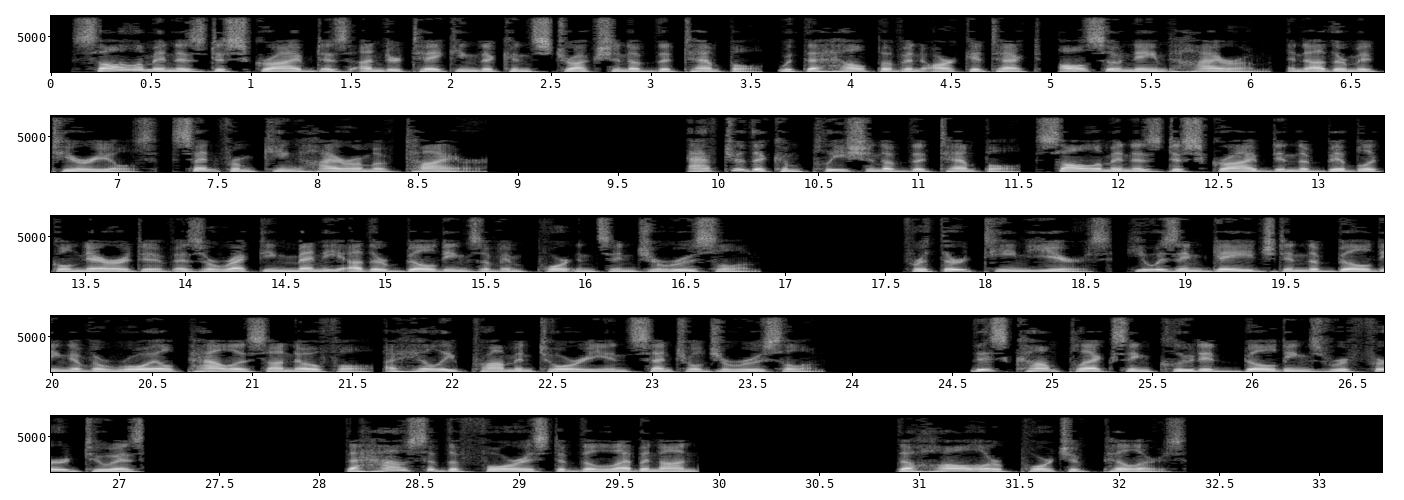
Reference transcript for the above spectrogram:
Solomon is described as undertaking the construction of the temple, with the help of an architect, also named Hiram, and other materials, sent from King Hiram of Tyre. After the completion of the temple, Solomon is described in the biblical narrative as erecting many other buildings of importance in Jerusalem. For thirteen years, he was engaged in the building of a royal palace on Ophel a hilly promontory in central Jerusalem. This complex included buildings referred to as the House of the Forest of the Lebanon the Hall or Porch of Pillars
